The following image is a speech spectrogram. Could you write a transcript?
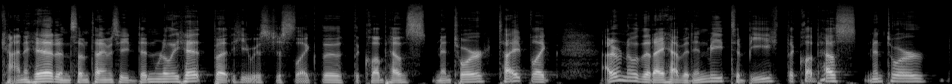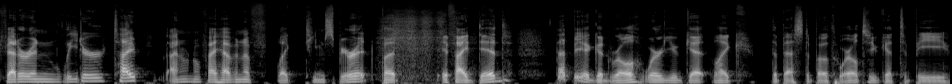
kind of hit and sometimes he didn't really hit, but he was just like the, the clubhouse mentor type. Like, I don't know that I have it in me to be the clubhouse mentor veteran leader type. I don't know if I have enough like team spirit, but if I did, that'd be a good role where you get like the best of both worlds. You get to be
